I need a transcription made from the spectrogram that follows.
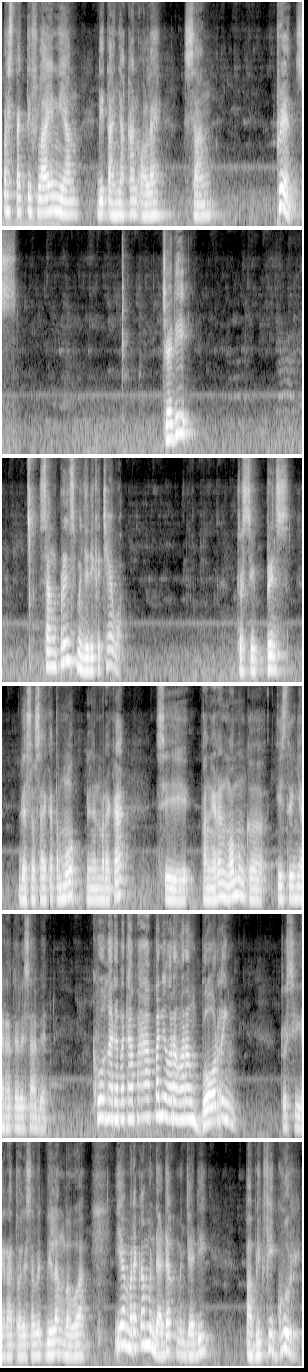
perspektif lain yang ditanyakan oleh sang prince. Jadi sang prince menjadi kecewa. Terus si prince udah selesai ketemu dengan mereka si pangeran ngomong ke istrinya Ratu Elizabeth gua nggak dapat apa-apa nih orang-orang boring. Terus si Ratu Elizabeth bilang bahwa ya mereka mendadak menjadi public figure.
